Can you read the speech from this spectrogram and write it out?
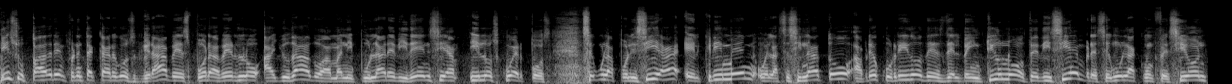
y su padre enfrenta cargos graves por haberlo ayudado a manipular evidencia y los cuerpos. Según la policía, el crimen o el asesinato habría ocurrido desde el 21 de diciembre, según la confesión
